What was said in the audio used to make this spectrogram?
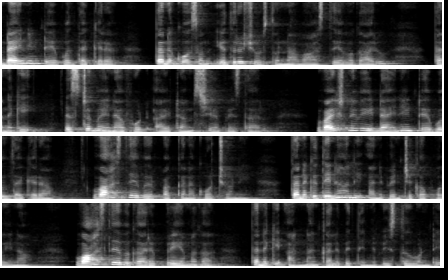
డైనింగ్ టేబుల్ దగ్గర తన కోసం ఎదురు చూస్తున్న వాసుదేవ్ గారు తనకి ఇష్టమైన ఫుడ్ ఐటమ్స్ చేపిస్తారు. వైష్ణవి డైనింగ్ టేబుల్ దగ్గర వాసుదేవి పక్కన కూర్చొని తనకు తినాలి అనిపించకపోయినా వాసుదేవ్ గారు ప్రేమగా తనకి అన్నం కలిపి తినిపిస్తూ ఉంటే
